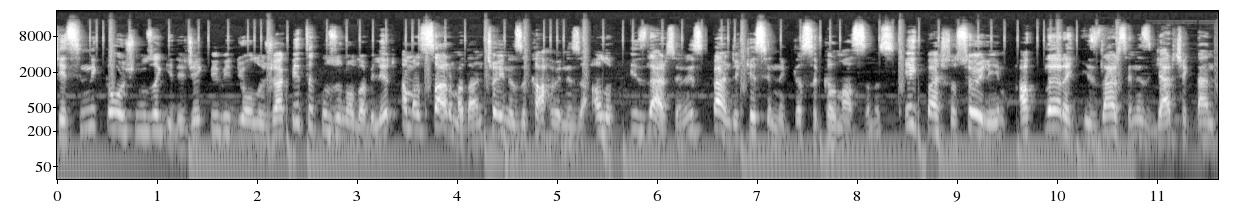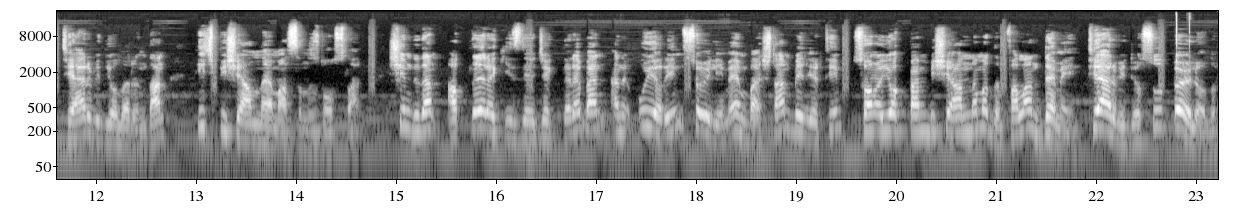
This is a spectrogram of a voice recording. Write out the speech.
Kesinlikle hoşunuza gidecek bir video olacak. Bir tık uzun olabilir ama sarmadan çayınızı kahvenizi alıp izlerseniz bence kesinlikle sıkılmazsınız. İlk başta söyleyeyim, atlayarak izlerseniz gerçekten tier videolarından hiçbir şey anlayamazsınız dostlar. Şimdiden atlayarak izleyeceklere ben hani uyarayım söyleyeyim en baştan belirteyim. Sonra yok ben bir şey anlamadım falan demeyin. Tier videosu böyle olur.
